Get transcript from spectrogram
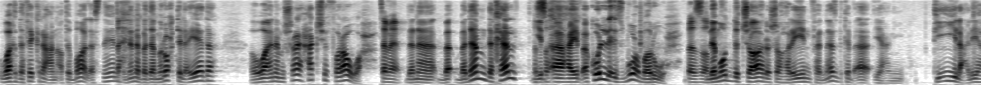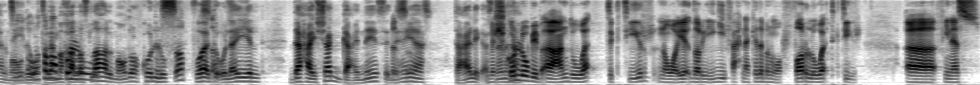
واخدة فكرة عن أطباء الأسنان إن أنا بدل ما رحت العيادة هو أنا مش رايح أكشف وأروح. تمام. ده أنا ب- مادام دخلت. يبقى هيبقى كل أسبوع بروح. بالظبط. لمدة شهر شهرين فالناس بتبقى يعني تقيل عليها الموضوع. وطبعاً لما أخلص لها الموضوع كله بالظبط في وقت بالظبط. قليل ده هيشجع الناس إن هي بالظبط. تعالج أسنانها. مش كله بيبقى عنده وقت كتير إن هو يقدر يجي فإحنا كده بنوفر له وقت كتير. آه في ناس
